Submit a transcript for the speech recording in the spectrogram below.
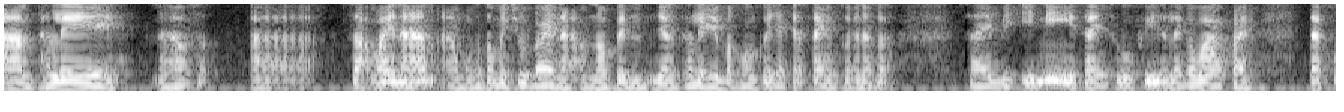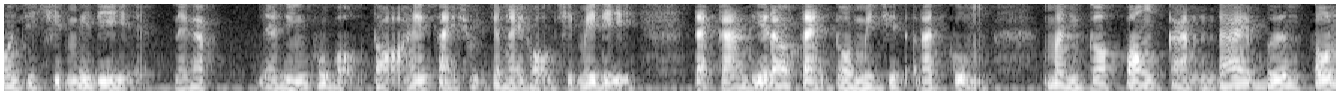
ตามทะเลนะครับสระว่ายน้ำอะมันก็ต้องมีชุดว่ายน้ำเนาะเป็นอย่างทะเลบางคนก็อยากจะแต่งสวยแล้วก็ใส่บิกินี่ใส่ทูฟิตอะไรก็ว่าไป แต่คนที่คิดไม่ดีเนี่ยนะครับอย่างที่ครูบอกต่อให้ใส่ชุดยังไงก็คิดไม่ดี แต่การที่เราแต่งตัวมีชิดรัดกลุ่ม มันก็ป้องกันได้เบื้องต้น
